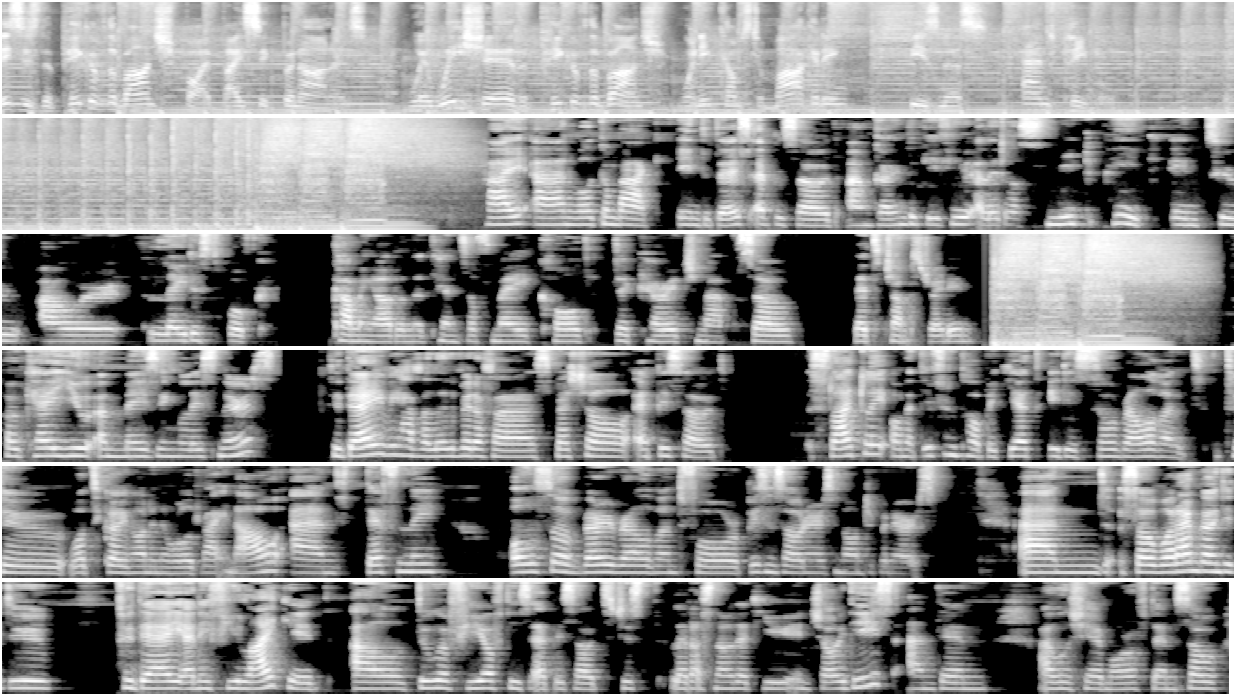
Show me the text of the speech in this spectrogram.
This is the pick of the bunch by Basic Bananas, where we share the pick of the bunch when it comes to marketing, business, and people. Hi, and welcome back. In today's episode, I'm going to give you a little sneak peek into our latest book coming out on the 10th of May called The Courage Map. So let's jump straight in. Okay, you amazing listeners. Today we have a little bit of a special episode, slightly on a different topic, yet it is so relevant to what's going on in the world right now and definitely also very relevant for business owners and entrepreneurs. And so what I'm going to do today, and if you like it, I'll do a few of these episodes. Just let us know that you enjoy these and then I will share more of them. So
